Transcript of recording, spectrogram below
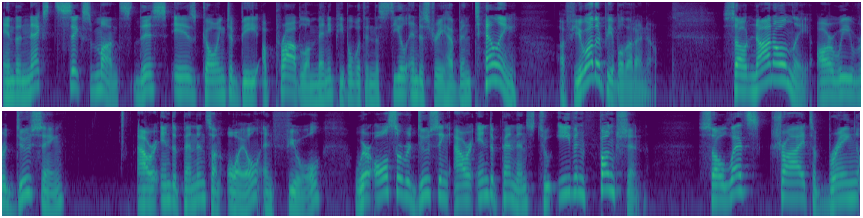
in the next six months, this is going to be a problem. Many people within the steel industry have been telling a few other people that I know. So, not only are we reducing our independence on oil and fuel, we're also reducing our independence to even function. So, let's try to bring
